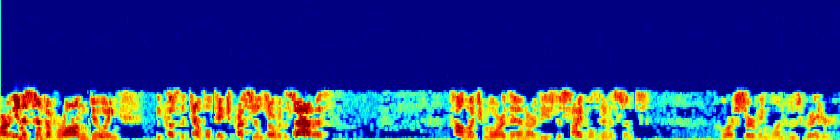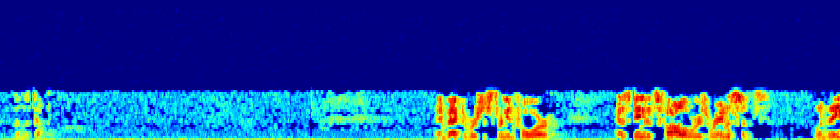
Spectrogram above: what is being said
are innocent of wrongdoing because the temple takes precedence over the Sabbath, how much more then are these disciples innocent who are serving one who's greater than the temple? And back to verses 3 and 4 as David's followers were innocent when they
